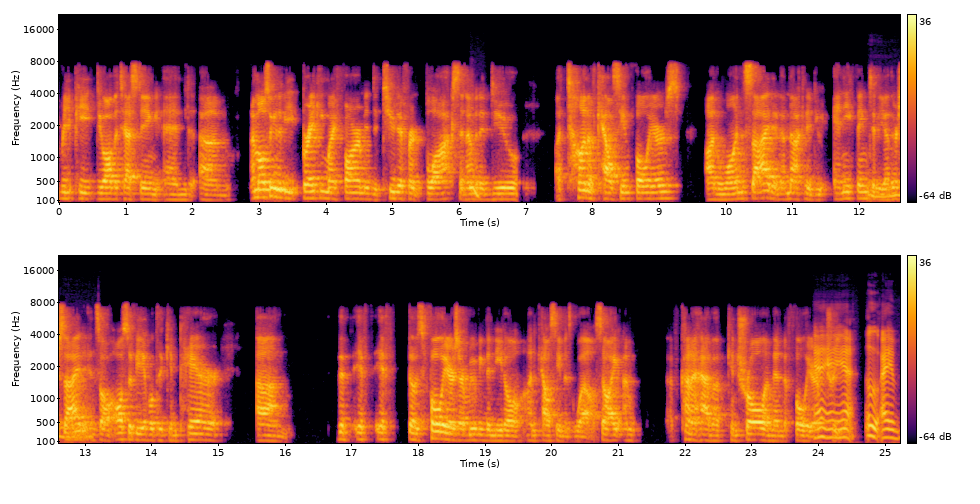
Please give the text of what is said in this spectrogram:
repeat, do all the testing, and um, I'm also going to be breaking my farm into two different blocks, and I'm going to do a ton of calcium foliars on one side, and I'm not going to do anything to the other side. And so I'll also be able to compare um, the if if those foliars are moving the needle on calcium as well. So I, I'm kind of have a control and then the foliar yeah, treatment. Yeah, yeah. Oh, I am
